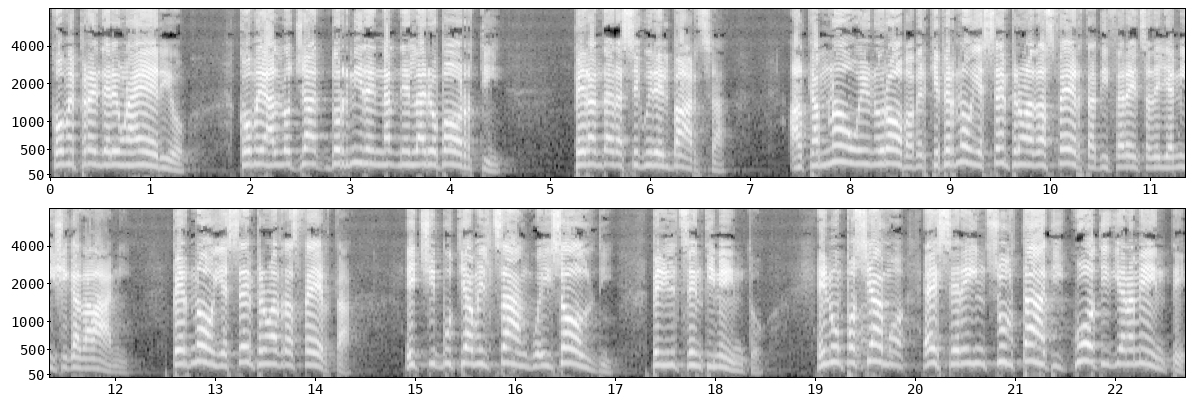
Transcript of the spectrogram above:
come prendere un aereo, come alloggiare, dormire aeroporti per andare a seguire il Barça, al Camp Nou e in Europa, perché per noi è sempre una trasferta a differenza degli amici catalani. Per noi è sempre una trasferta e ci buttiamo il sangue, i soldi per il sentimento. E non possiamo essere insultati quotidianamente.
